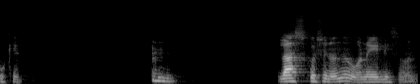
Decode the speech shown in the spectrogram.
ஓகே லாஸ்ட் கொஷின் வந்து ஒன் எயிட்டி செவன்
